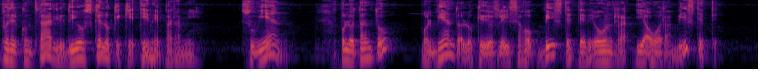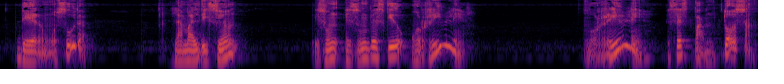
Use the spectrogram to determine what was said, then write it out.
Por el contrario, Dios, ¿qué es lo que, tiene para mí? Su bien. Por lo tanto, volviendo a lo que Dios le dice a Job, vístete de honra y ahora vístete de hermosura. La maldición es un, es un vestido horrible. Horrible. Es espantosa.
